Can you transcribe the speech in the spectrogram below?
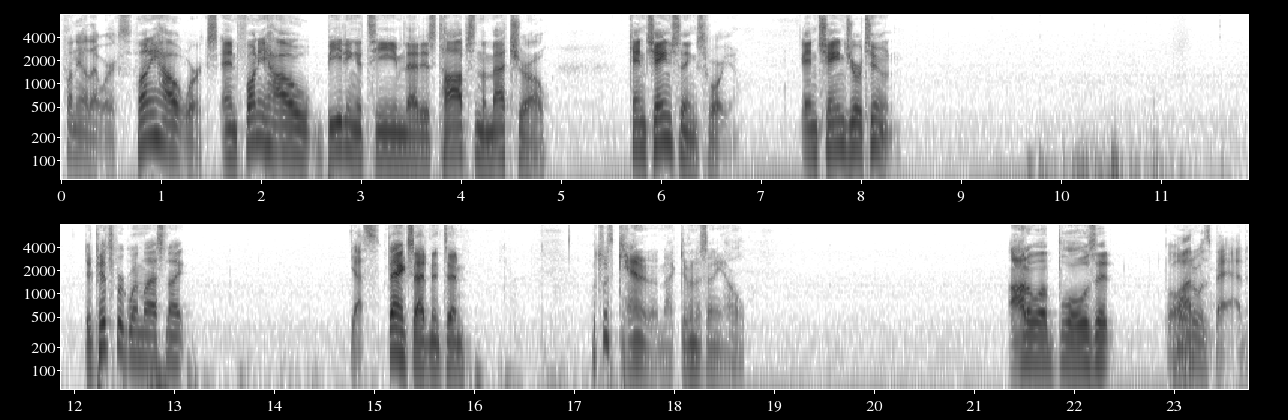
funny how that works. Funny how it works. And funny how beating a team that is tops in the Metro can change things for you and change your tune. Did Pittsburgh win last night? Yes. Thanks, Edmonton. What's with Canada not giving us any help? Ottawa blows it. Well, Well- Ottawa's bad.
